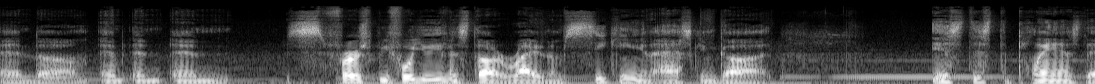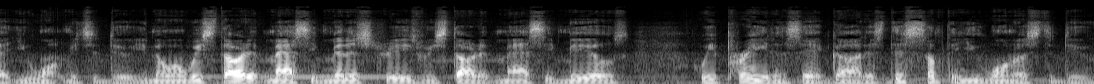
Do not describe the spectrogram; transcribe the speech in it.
And um, and and and first, before you even start writing, I'm seeking and asking God, is this the plans that you want me to do? You know, when we started Massey Ministries, we started Massey Meals, we prayed and said, God, is this something you want us to do?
